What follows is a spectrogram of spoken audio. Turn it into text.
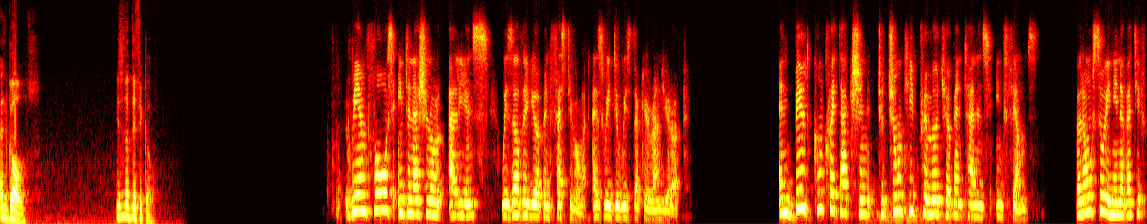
and goals. It's not difficult. Reinforce international alliance with other European festivals, as we do with Doc around Europe and build concrete action to jointly promote European talents in films, but also in innovative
